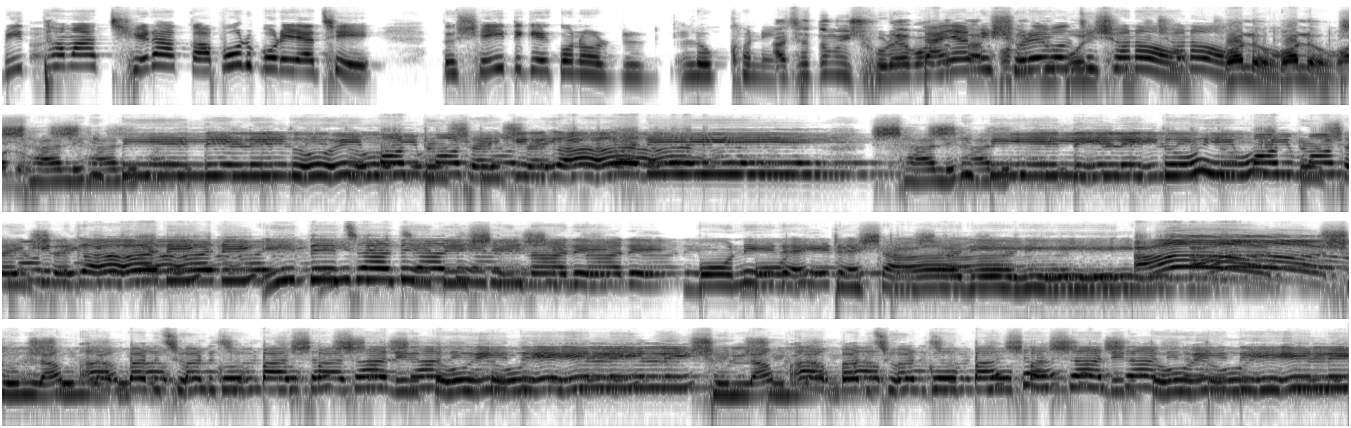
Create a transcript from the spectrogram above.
বৃদ্ধা মা ছেঁড়া কাপড় পরে আছে তো সেই দিকে কোনো লক্ষ্য নেই। আচ্ছা তুমি সুরে বলো তাই আমি সুরে বলছি শোনো শোনো। বলো বলো। শালির বিয়ে দিলে তুই মোটর শালির বিয়ে দিলে তুই মোটর সাইকেল গাড়ি। ঈদে চাঁদে দেশে নারে বোনের একটা শাড়ি। আর শুনলাম আবার ঝুমকো পাশা শাড়ি তুই দিলি। শুনলাম আবার পাশা শাড়ি তুই দিলি।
